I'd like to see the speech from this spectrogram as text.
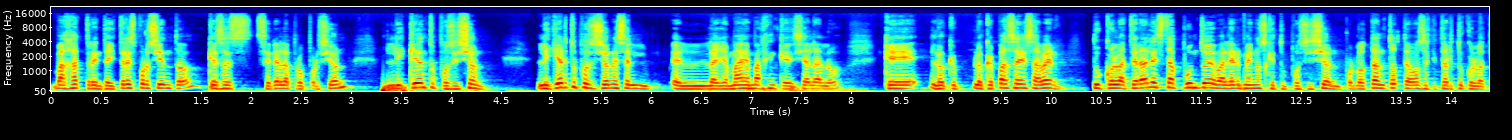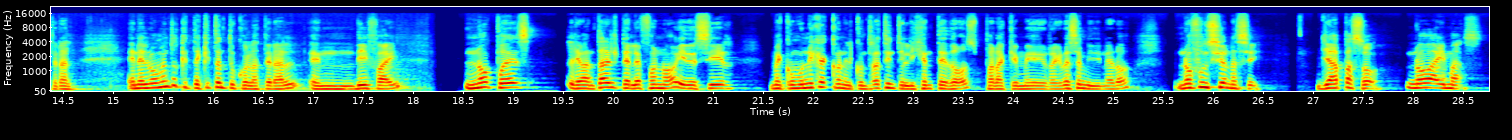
baja 33%, que esa es- sería la proporción? Liquidan tu posición. Liquidar tu posición es el- la llamada de margen que decía Lalo, que lo, que lo que pasa es, a ver, tu colateral está a punto de valer menos que tu posición, por lo tanto te vamos a quitar tu colateral. En el momento que te quitan tu colateral en DeFi, no puedes levantar el teléfono y decir, me comunica con el contrato inteligente 2 para que me regrese mi dinero. No funciona así. Ya pasó. No hay más.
